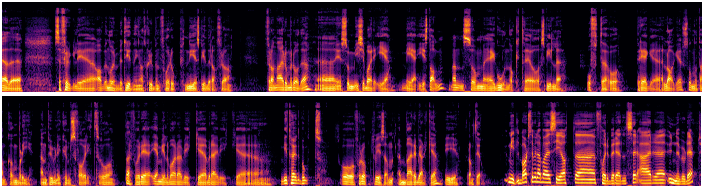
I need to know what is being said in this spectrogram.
er det selvfølgelig av enorm betydning at klubben får opp nye spillere fra fra nærområdet, eh, som ikke bare er med i stallen, men som er gode nok til å spille ofte og prege laget, sånn at de kan bli en publikumsfavoritt. Og Derfor er Emil Varavik Breivik eh, mitt høydepunkt, og forhåpentligvis en bærebjelke i framtida. Umiddelbart så vil jeg bare si at uh, forberedelser er uh, undervurdert.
